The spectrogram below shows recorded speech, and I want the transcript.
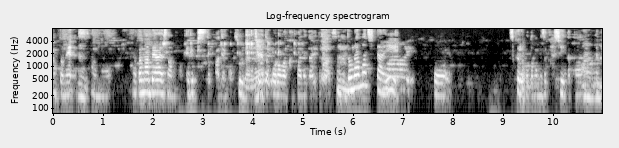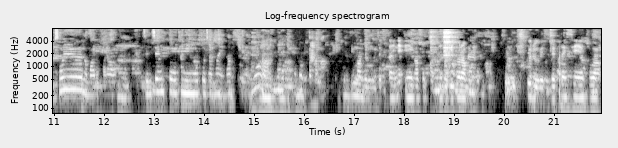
あとね、うん。あの渡辺彩さんのエルピスとかでも、そういうね。ところが書かれたりとか、そうん。のドラマ自体、こう、作ることが難しいとか、うんそういうのもあるから、全然こう他人事じゃないなっていうのはうん思ったかな。今でも絶対ね、映画とかテレビドラマとか作る上で絶対制約は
